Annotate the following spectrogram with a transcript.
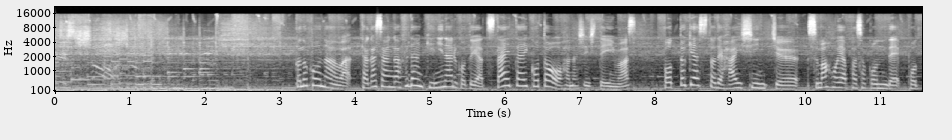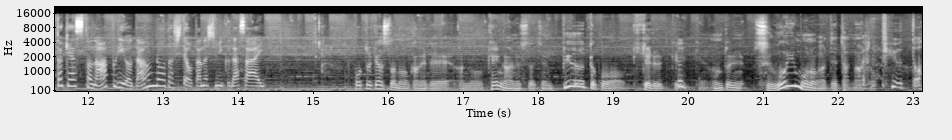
イスショットこのコーナーは多賀さんが普段気になることや伝えたいことをお話ししていますポッドキャストで配信中。スマホやパソコンでポッドキャストのアプリをダウンロードしてお楽しみください。ポッドキャストのおかげであの県外の人たちにピューッとこう聞けるって言って、本当にすごいものが出たなと。ピューと。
